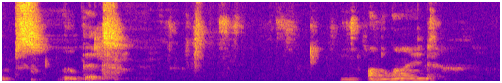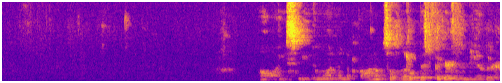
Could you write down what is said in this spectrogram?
Oops, a little bit unaligned. Oh, I see the one on the bottom is a little bit bigger than the other.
